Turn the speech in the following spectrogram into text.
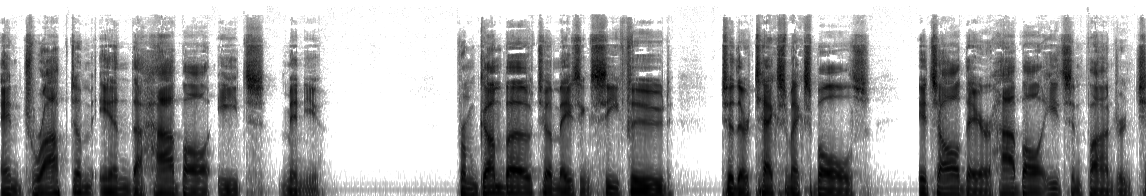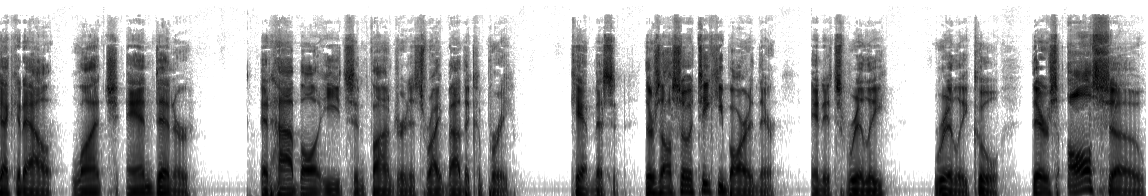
and dropped them in the Highball Eats menu. From gumbo to amazing seafood to their Tex Mex bowls, it's all there. Highball Eats in Fondren. Check it out. Lunch and dinner at Highball Eats in Fondren. It's right by the Capri. Can't miss it. There's also a tiki bar in there, and it's really, really cool. There's also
